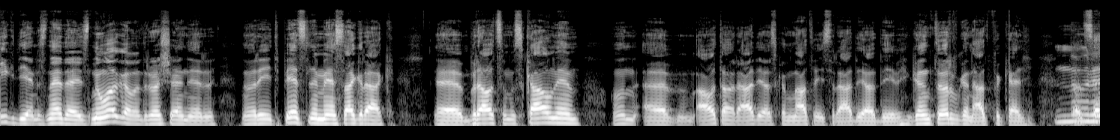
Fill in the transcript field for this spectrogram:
ikdienas nedēļas nogala droši vien ir no rīta pieceļamies agrāk, braucam uz kalniem. Un uh, autorādījos, gan Latvijas rādio divi, gan turp, gan atpakaļ. Nu, Tāds re,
